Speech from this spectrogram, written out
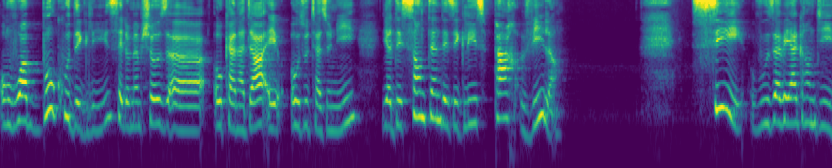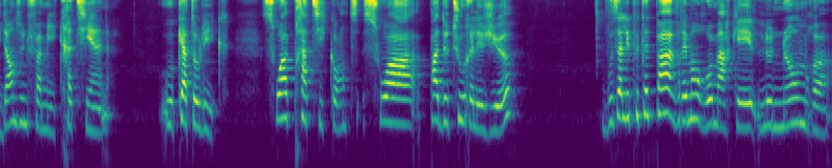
On voit beaucoup d'églises, c'est la même chose euh, au Canada et aux États-Unis. Il y a des centaines d'églises par ville. Si vous avez agrandi dans une famille chrétienne ou catholique, soit pratiquante, soit pas de tout religieux, vous allez peut-être pas vraiment remarquer le nombre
